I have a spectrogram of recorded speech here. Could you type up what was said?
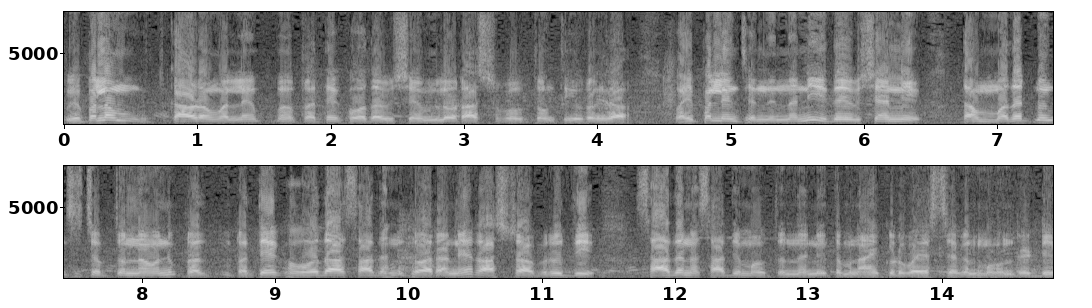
విఫలం కావడం వల్లే ప్రత్యేక హోదా విషయంలో రాష్ట్ర ప్రభుత్వం తీవ్రంగా వైఫల్యం చెందిందని ఇదే విషయాన్ని తాము మొదటి నుంచి చెప్తున్నామని ప్ర ప్రత్యేక హోదా సాధన ద్వారానే రాష్ట్ర అభివృద్ధి సాధన సాధ్యమవుతుందని తమ నాయకుడు వైఎస్ జగన్మోహన్ రెడ్డి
